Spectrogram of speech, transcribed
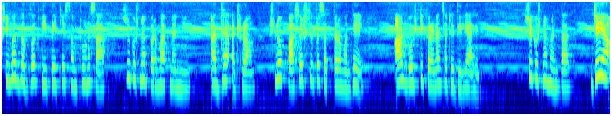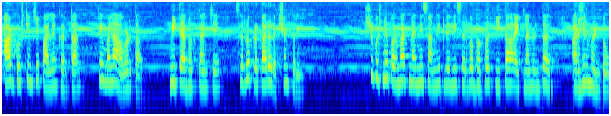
श्रीमद भगवद्गीतेचे संपूर्ण सार श्रीकृष्ण परमात्म्यांनी अध्याय अठरा श्लोक पासष्ट ते सत्तरमध्ये आठ गोष्टी करण्यासाठी दिल्या आहेत. श्रीकृष्ण म्हणतात जे या आठ गोष्टींचे पालन करतात ते मला आवडतात. मी त्या भक्तांचे सर्व प्रकारे रक्षण करीन. श्रीकृष्ण परमात्म्यांनी सांगितलेली सर्व भगवद्गीता ऐकल्यानंतर अर्जुन म्हणतो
